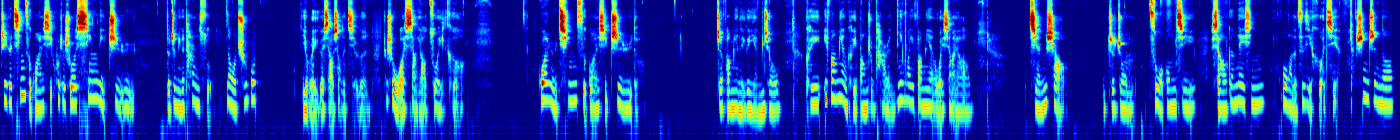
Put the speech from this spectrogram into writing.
这个亲子关系，或者说心理治愈的这么一个探索。那我初步有了一个小小的结论，就是我想要做一个。关于亲子关系治愈的这方面的一个研究，可以一方面可以帮助他人，另外一方面我想要减少这种自我攻击，想要跟内心过往的自己和解，甚至呢，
